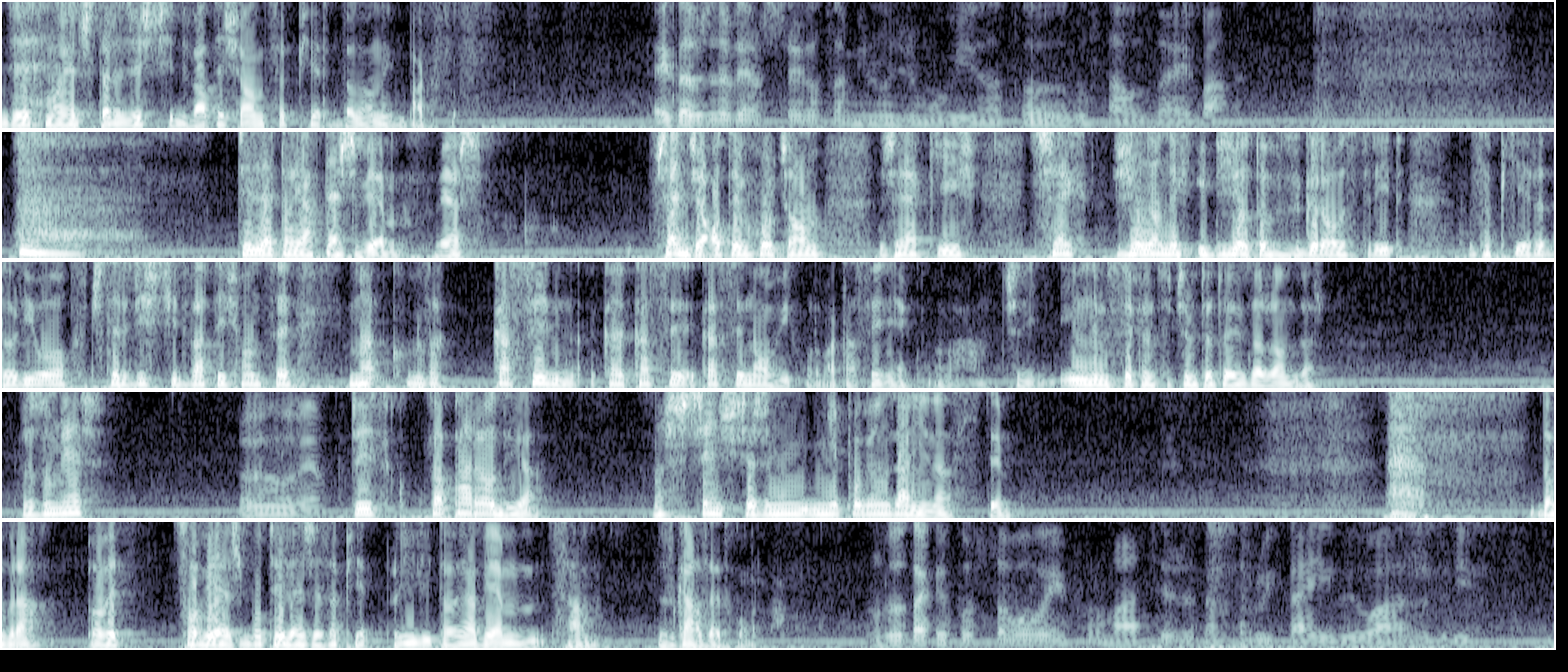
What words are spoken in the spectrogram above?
Gdzie jest moje 42 tysiące pierdolonych baksów? Jak dobrze wiem, z czego co mi ludzie mówili, no to zostało zajebane. Tyle to ja też wiem, wiesz? Wszędzie o tym huczą, że jakiś trzech zielonych idiotów z Grove Street zapierdoliło 42 tysiące ma kurwa kasyn, ka, kasy, kasynowi, kurwa, kasynie, kurwa. Czyli innym syfem, co czym ty tutaj zarządzasz. Rozumiesz? Rozumiem. To jest kurwa parodia. Masz szczęście, że n- nie powiązali nas z tym. Dobra, powiedz co wiesz, bo tyle, że zapierdolili to ja wiem sam. Z gazet, kurwa. No to takie podstawowe informacje, że tam trójka ich była, że byli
